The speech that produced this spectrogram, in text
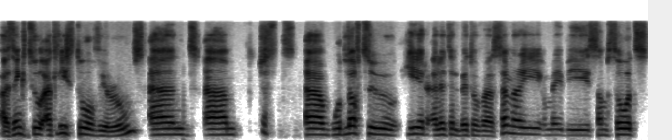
I think, to at least two of your rooms, and um, just uh, would love to hear a little bit of a summary, maybe some thoughts,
